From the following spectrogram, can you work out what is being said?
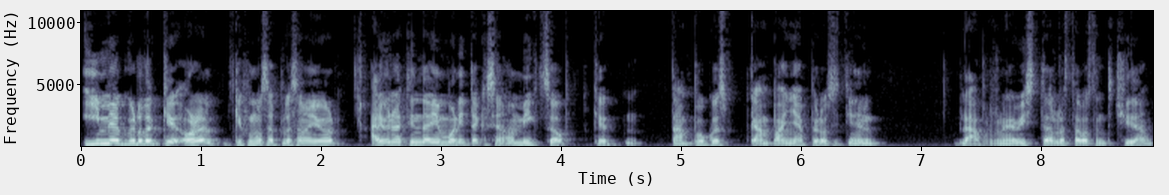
Y me acuerdo que ahora que fuimos a Plaza Mayor, hay una tienda bien bonita que se llama Mix Up, que tampoco es campaña, pero si tienen la oportunidad de visitarla, está bastante chida.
